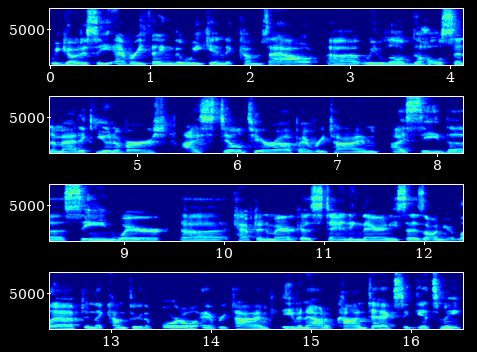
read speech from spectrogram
We go to see everything the weekend it comes out. Uh, we love the whole cinematic universe. I still tear up every time I see the scene where uh, Captain America is standing there and he says, on your left, and they come through the portal every time. Even out of context, it gets me.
